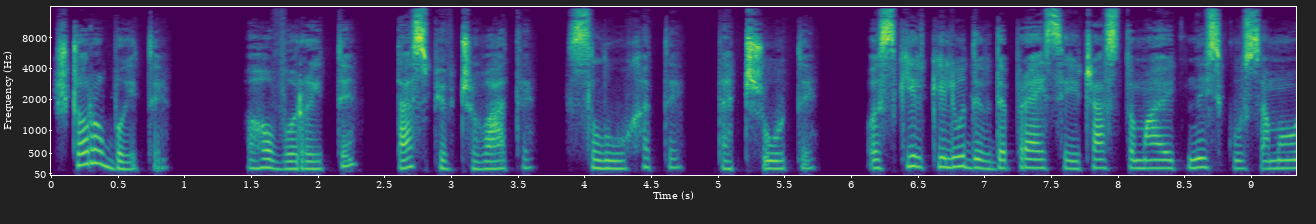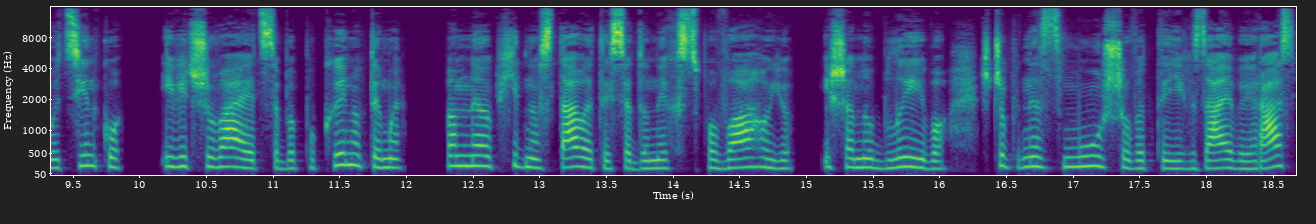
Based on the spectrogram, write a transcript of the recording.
Що робити? Говорити та співчувати, слухати та чути. Оскільки люди в депресії часто мають низьку самооцінку і відчувають себе покинутими, вам необхідно ставитися до них з повагою і шанобливо, щоб не змушувати їх зайвий раз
